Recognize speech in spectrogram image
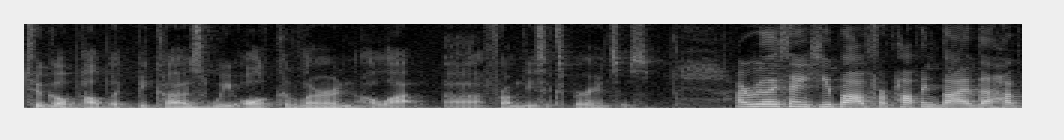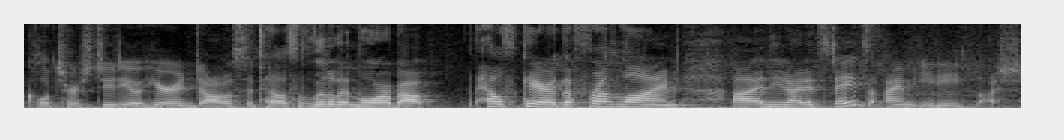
to go public because we all could learn a lot uh, from these experiences. I really thank you, Bob, for popping by the Hub Culture studio here in Davos to tell us a little bit more about healthcare, the front line uh, in the United States. I'm Edie Lush.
